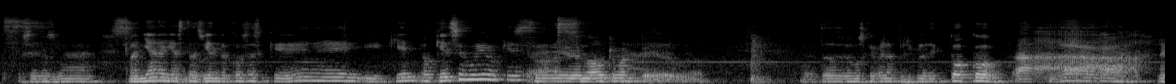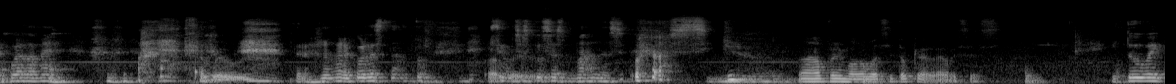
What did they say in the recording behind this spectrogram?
pues se nos va. Mañana ya estás viendo cosas que. ¿Y quién, o quién se murió? ¿Qué? Sí, Ah, su no, qué mal pedo, bro. Todos vemos que ver la película de Coco. Ah, Ah, recuérdame. güey. Pero no me recuerdes tanto. Hice Ah, muchas cosas malas. Sí. No, por ni modo, güey, sí toca, a veces. Y tú, güey,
